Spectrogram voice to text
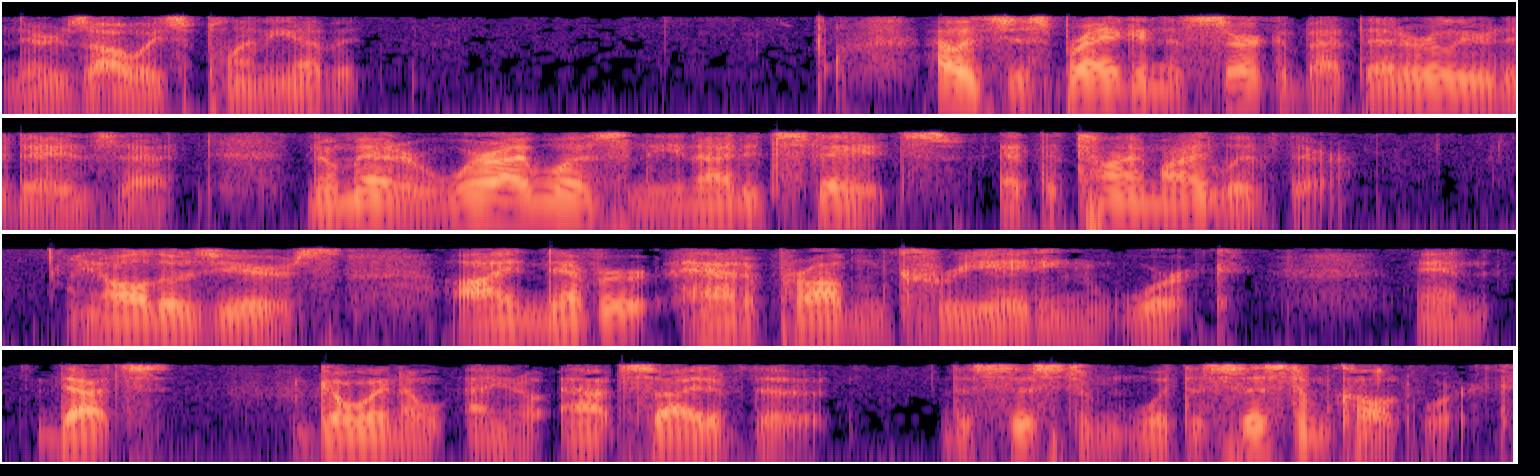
There's always plenty of it. I was just bragging to Cirque about that earlier today is that no matter where I was in the United States at the time I lived there, in all those years, I never had a problem creating work. And that's going you know outside of the the system what the system called work.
